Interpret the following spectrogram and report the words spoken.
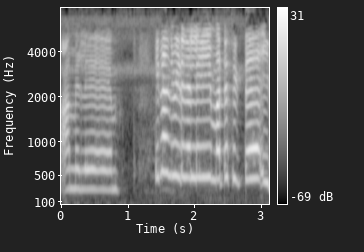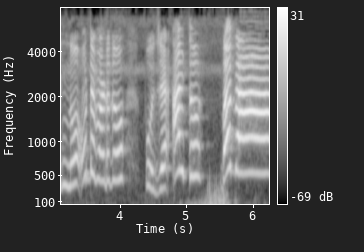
ಆಮೇಲೆ ಇನ್ನೊಂದು ವಿಡಿಯೋದಲ್ಲಿ ಮತ್ತೆ ಸಿಗ್ತೆ ಇನ್ನು ಊಟ ಮಾಡೋದು ಪೂಜೆ. ಆಯಿತು. ಬಾಯ್ ಬಾಯ್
